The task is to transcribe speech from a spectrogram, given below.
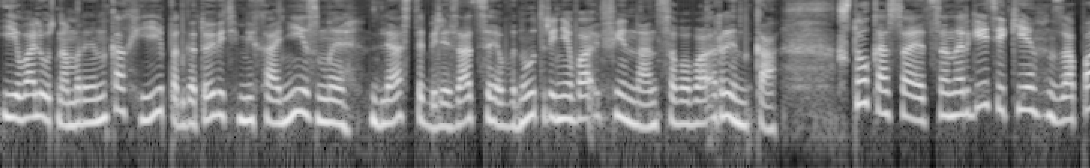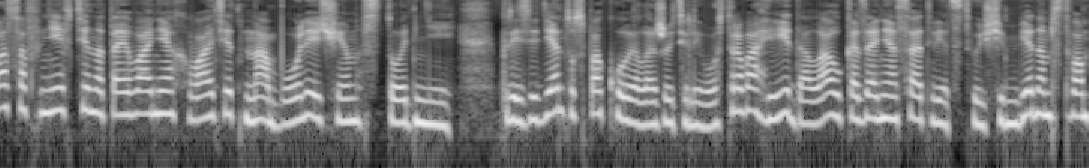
и валютном рынках и подготовить механизмы для стабилизации внутреннего финансового рынка. Что касается энергетики, запасов нефти на Тайване хватит на более чем 100 дней. Президент успокоила жителей острова и дала указания соответствующим ведомствам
